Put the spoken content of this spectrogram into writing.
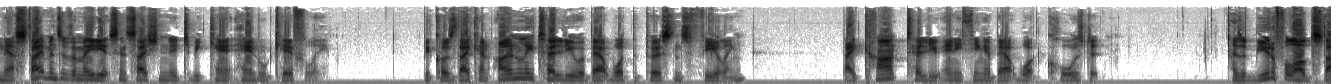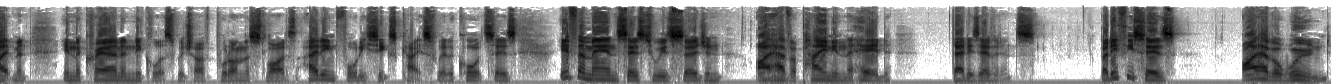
Now, statements of immediate sensation need to be handled carefully because they can only tell you about what the person's feeling. They can't tell you anything about what caused it. There's a beautiful old statement in the Crown and Nicholas, which I've put on the slide. It's an 1846 case where the court says if a man says to his surgeon, I have a pain in the head, that is evidence. But if he says, I have a wound,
